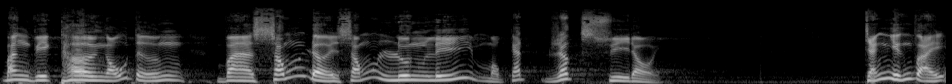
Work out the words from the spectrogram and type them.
bằng việc thờ ngẫu tượng và sống đời sống luân lý một cách rất suy đồi. Chẳng những vậy,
